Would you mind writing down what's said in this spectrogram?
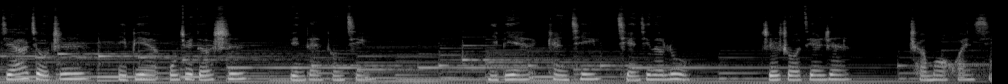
久而久之，你便无惧得失，云淡风轻。你便看清前进的路，执着坚韧，沉默欢喜。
